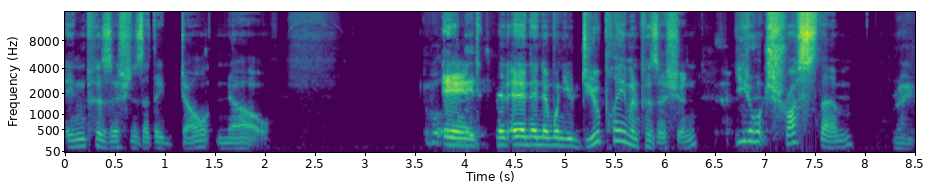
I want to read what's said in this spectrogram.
in positions that they don't know. Well, And it- and, and, and then when you do play them in position, you don't trust them right.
